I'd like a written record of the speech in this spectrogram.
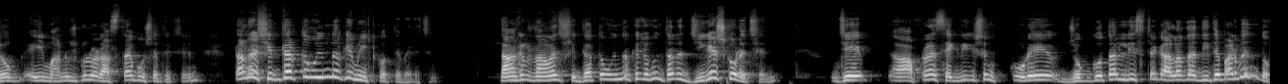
লোক, এই মানুষগুলো রাস্তায় বসে থাকছেন, তারা সিদ্ধার্থ মজুমদারকে মিট করতে পেরেছেন। তাঁকে, তাঁরা সিদ্ধার্থ মজুমদারকে যখন তারা জিজ্ঞেস করেছেন যে, আপনারা সেগ্রিগেশন করে যোগ্যতার লিস্টটাকে আলাদা দিতে পারবেন তো?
